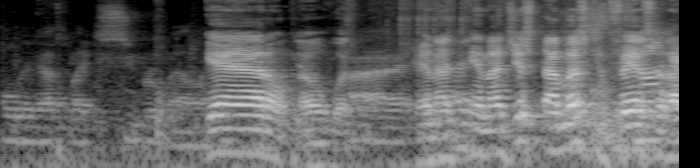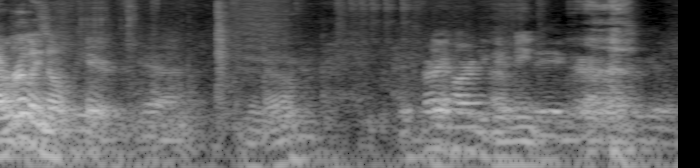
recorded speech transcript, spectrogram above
holding up like super well. Yeah, I don't know what. Uh, And I and I just I must confess that I really don't care. Yeah, You know, it's very hard to I get mean, big without also getting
